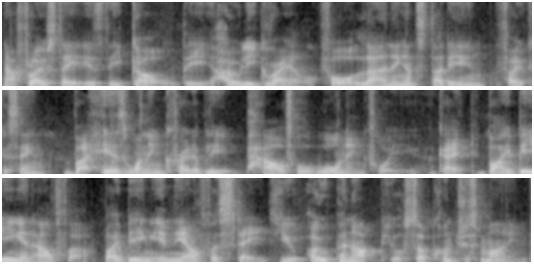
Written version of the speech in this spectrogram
Now flow state is the goal, the holy grail for learning and studying, focusing. But here's one incredibly powerful warning for you, okay? By being in alpha, by being in the alpha state, you open up your subconscious mind.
